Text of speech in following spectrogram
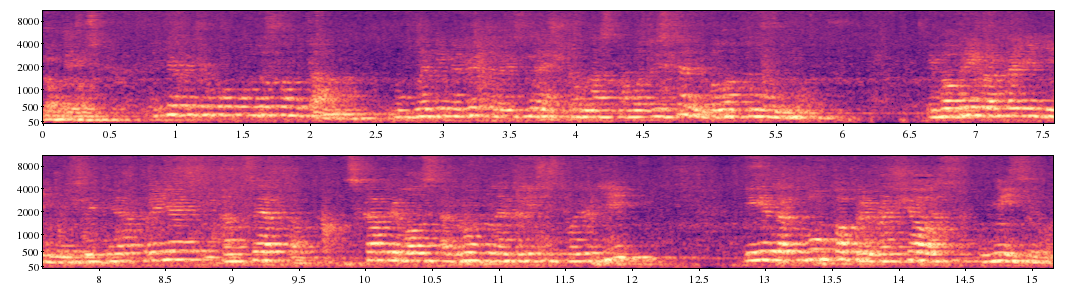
Да, пожалуйста. Я хочу по поводу фонтана. Ну, Владимир Викторович знает, что у нас на сцене была коммуна. И во время проведения всех мероприятий, концертов, скапливалось огромное количество людей, и эта клумба превращалась в месиво.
